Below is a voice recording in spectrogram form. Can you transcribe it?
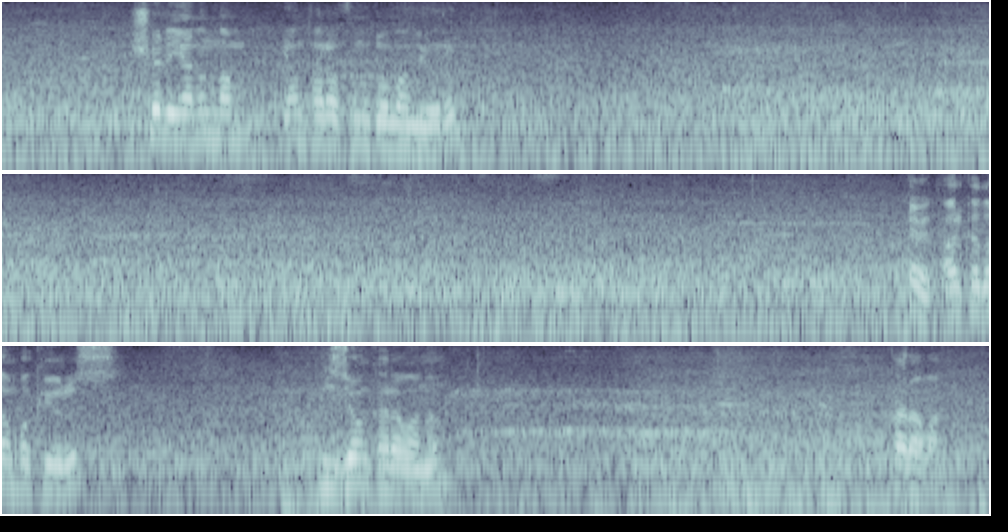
Şöyle yanından yan tarafını dolanıyorum. Evet arkadan bakıyoruz. Vizyon karavanın karavanı.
